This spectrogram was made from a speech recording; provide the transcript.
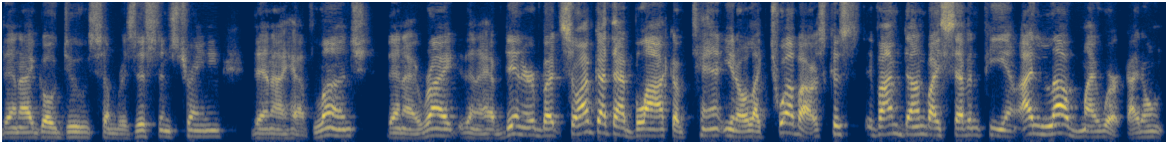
Then I go do some resistance training. Then I have lunch. Then I write. Then I have dinner. But so I've got that block of 10, you know, like 12 hours. Because if I'm done by 7 p.m., I love my work. I don't,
